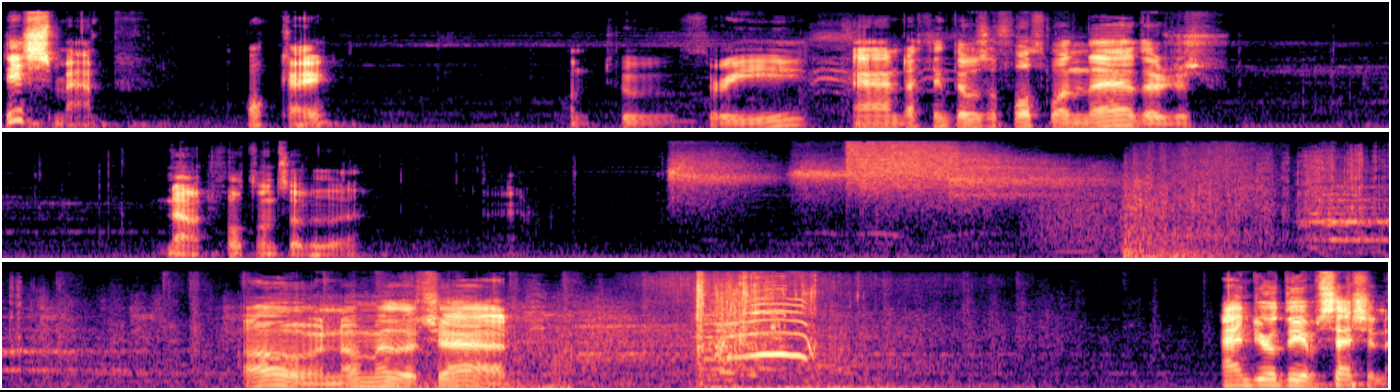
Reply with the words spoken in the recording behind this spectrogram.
This map. Okay. One, two, three. And I think there was a fourth one there. They're just... No, fourth one's over there. Oh, no Mother Chad. And you're the obsession.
